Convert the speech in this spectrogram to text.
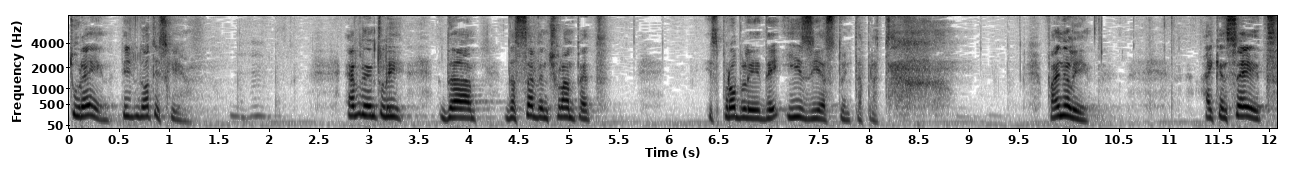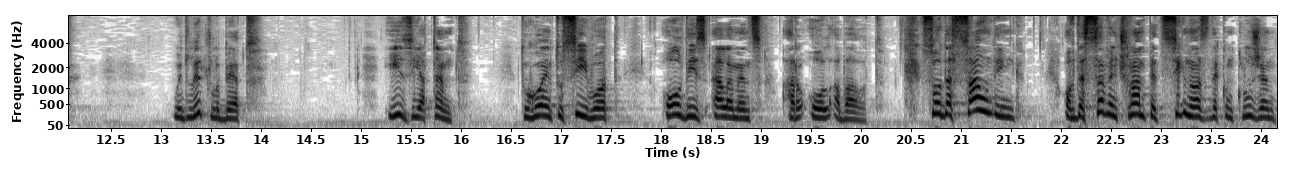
to reign. Did you notice here? Mm-hmm. Evidently, the, the seventh trumpet is probably the easiest to interpret. Finally, I can say it with little bit easy attempt to go and to see what all these elements are all about. So the sounding of the seventh trumpet signals the conclusion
